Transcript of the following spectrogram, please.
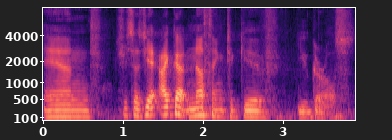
And she says, Yeah, I've got nothing to give you girls.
